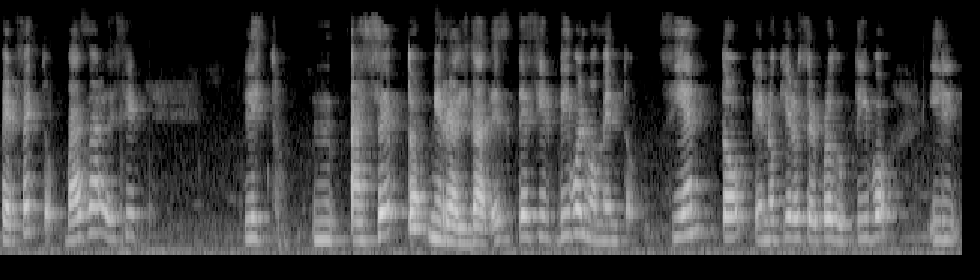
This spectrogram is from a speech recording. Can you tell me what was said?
perfecto, vas a decir, listo, mm, acepto mi realidad, es decir, vivo el momento, siento que no quiero ser productivo y,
